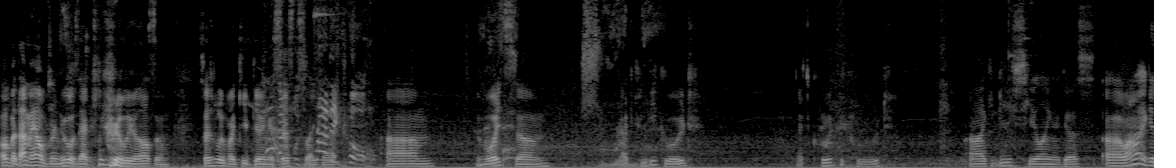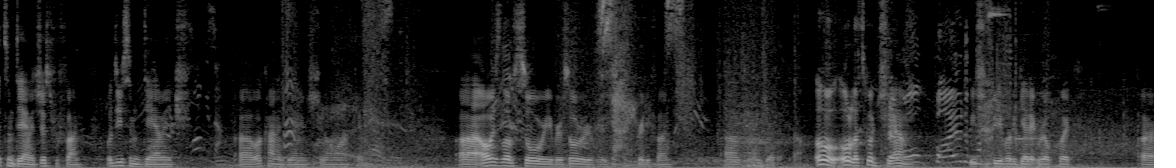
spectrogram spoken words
Oh, but that mail of renewal is actually really awesome. Especially if I keep getting assists like that. Um, Void Stone. That could be good. That could be good. Uh, I could use healing, I guess. Uh, why don't I get some damage just for fun? We'll do some damage. Uh, what kind of damage do I want there? Uh, I always love Soul Reaver. Soul Reaver is pretty fun. Uh, can I get it? Oh, oh, let's go gem. We should be able to get it real quick. Or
